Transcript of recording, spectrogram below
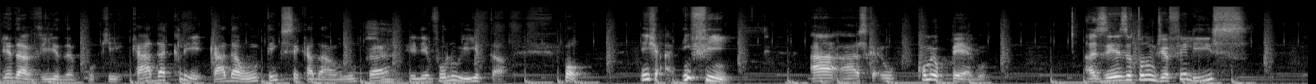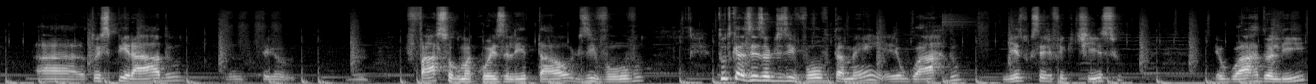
pé da vida, porque cada cliente, cada um tem que ser cada um para ele evoluir e tal. Bom, enfim, a, as, como eu pego? Às vezes eu tô num dia feliz, ah, eu tô inspirado, eu, eu, eu, faço alguma coisa ali e tal, desenvolvo. Tudo que às vezes eu desenvolvo também, eu guardo, mesmo que seja fictício, eu guardo ali.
